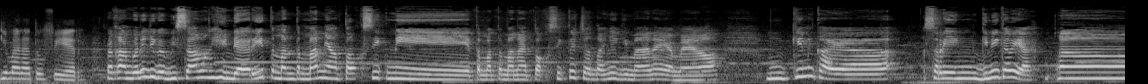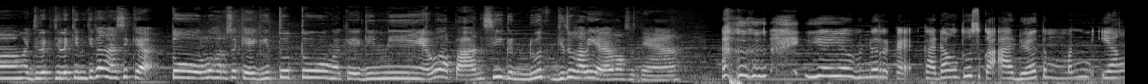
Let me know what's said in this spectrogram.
gimana tuh, Fir? rekan buana juga bisa menghindari teman-teman yang toksik nih. Teman-teman yang toksik tuh contohnya gimana ya, Mel? Mungkin kayak sering gini kali ya nge- ngejelek-jelekin kita gak sih kayak tuh lu harusnya kayak gitu tuh nggak kayak gini lu apaan sih gendut gitu kali ya maksudnya Iya iya bener kayak kadang tuh suka ada temen yang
